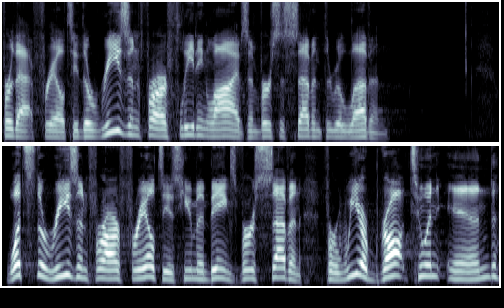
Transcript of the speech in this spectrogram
for that frailty, the reason for our fleeting lives in verses 7 through 11. What's the reason for our frailty as human beings? Verse 7 For we are brought to an end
